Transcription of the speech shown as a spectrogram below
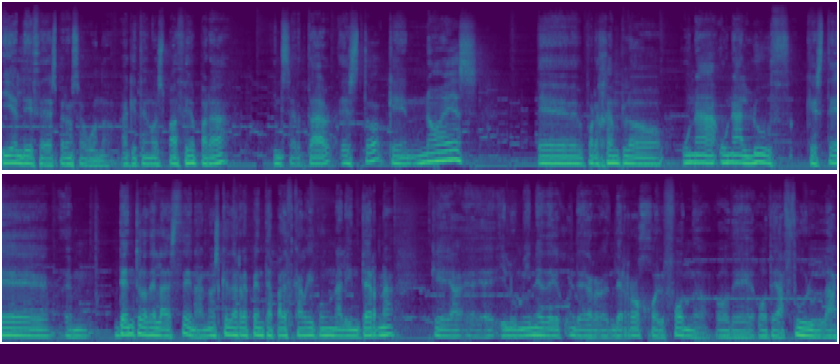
y él dice, espera un segundo, aquí tengo espacio para insertar esto que no es eh, por ejemplo, una, una luz que esté em, dentro de la escena. No es que de repente aparezca alguien con una linterna que eh, ilumine de, de- de rojo el fondo o de, de azul la,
